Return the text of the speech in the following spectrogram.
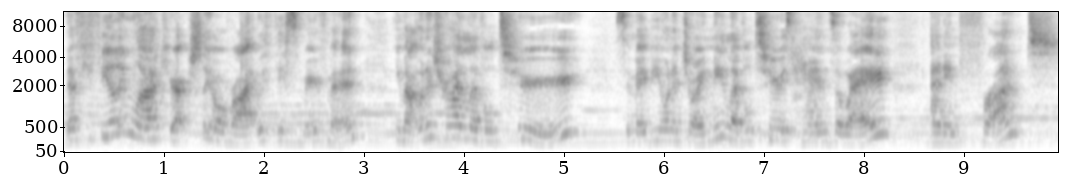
Now, if you're feeling like you're actually all right with this movement, you might want to try level two. So maybe you want to join me. Level two is hands away and in front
